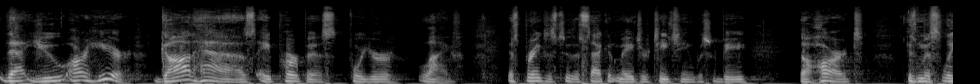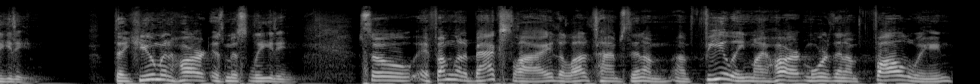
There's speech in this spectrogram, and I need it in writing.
that you are here. God has a purpose for your life. This brings us to the second major teaching, which would be the heart is misleading. The human heart is misleading. So if I'm going to backslide, a lot of times then I'm, I'm feeling my heart more than I'm following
